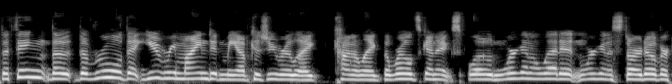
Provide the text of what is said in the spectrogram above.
the thing, the the rule that you reminded me of because you were like, kind of like the world's going to explode and we're going to let it and we're going to start over.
